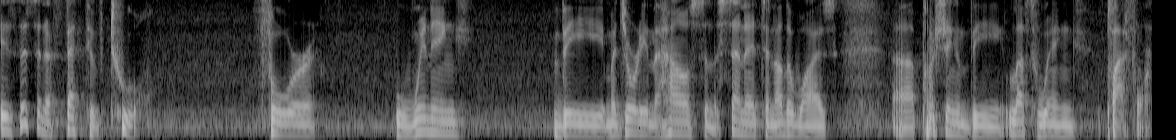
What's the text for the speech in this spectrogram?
is this an effective tool for winning the majority in the House and the Senate and otherwise uh, pushing the left wing platform?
